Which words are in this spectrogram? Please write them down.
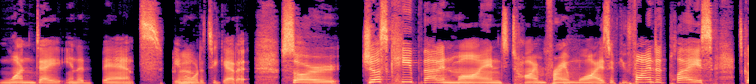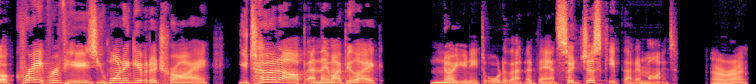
one day in advance in Yeah. order to get it. So just keep that in mind time frame wise if you find a place it's got great reviews you want to give it a try you turn up and they might be like no you need to order that in advance. So just keep that in mind. All right.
